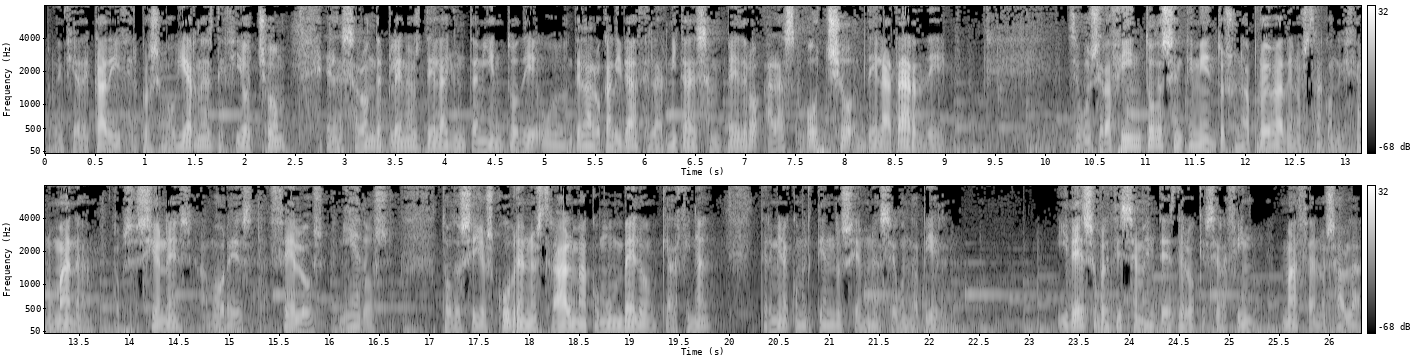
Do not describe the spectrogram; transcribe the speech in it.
provincia de Cádiz, el próximo viernes 18 en el Salón de Plenos del Ayuntamiento de, de la localidad, en la Ermita de San Pedro, a las 8 de la tarde. Según Serafín, todo sentimiento es una prueba de nuestra condición humana. Obsesiones, amores, celos, miedos, todos ellos cubren nuestra alma como un velo que al final termina convirtiéndose en una segunda piel. Y de eso precisamente es de lo que Serafín Maza nos habla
